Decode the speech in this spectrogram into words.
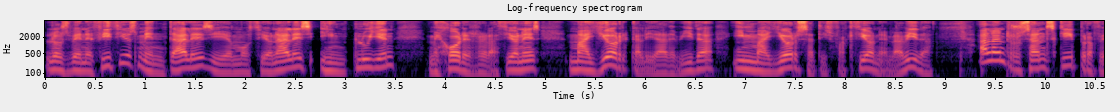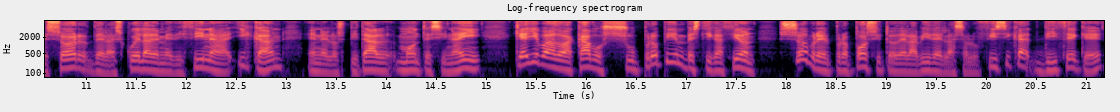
Los beneficios mentales y emocionales incluyen mejores relaciones, mayor calidad de vida y mayor satisfacción en la vida. Alan Rosansky, profesor de la Escuela de Medicina ICANN en el Hospital Monte Sinaí, que ha llevado a cabo su propia investigación sobre el propósito de la vida y la salud física, dice que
